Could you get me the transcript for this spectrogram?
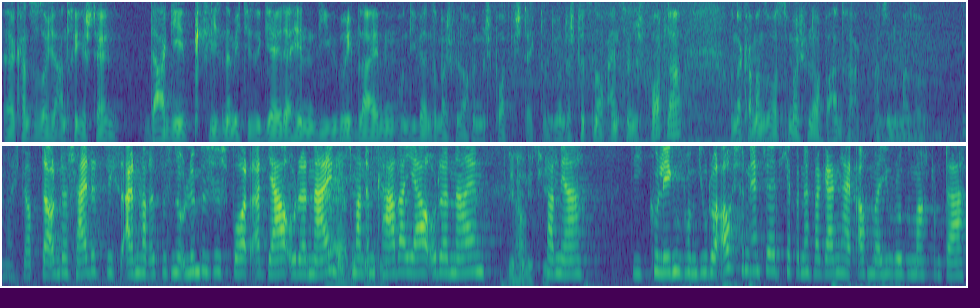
äh, kannst du solche Anträge stellen. Da fließen nämlich diese Gelder hin, die übrig bleiben und die werden zum Beispiel auch in den Sport gesteckt. Und die unterstützen auch einzelne Sportler und da kann man sowas zum Beispiel auch beantragen. Also nur mal so. Genau, ich glaube, da unterscheidet sich einfach, ist es eine olympische Sportart, ja oder nein? Ja, ist man im. Kader, ja oder nein? Definitiv. Das haben ja die Kollegen vom Judo auch schon erzählt. Ich habe in der Vergangenheit auch mal Judo gemacht und da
